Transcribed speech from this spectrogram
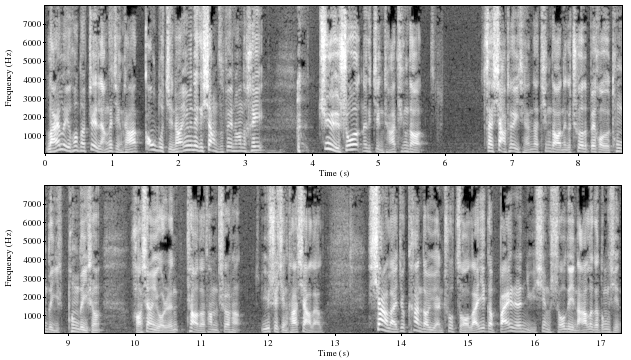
来了以后呢，这两个警察高度紧张，因为那个巷子非常的黑。据说那个警察听到。在下车以前，他听到那个车的背后有“通”的一“砰”的一声，好像有人跳到他们车上。于是警察下来了，下来就看到远处走来一个白人女性，手里拿了个东西，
